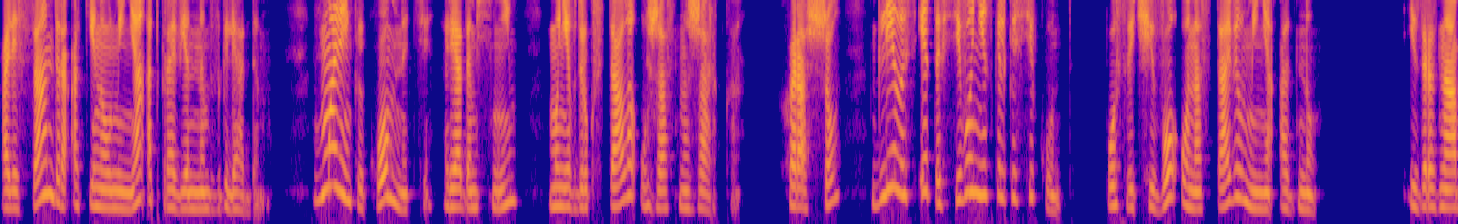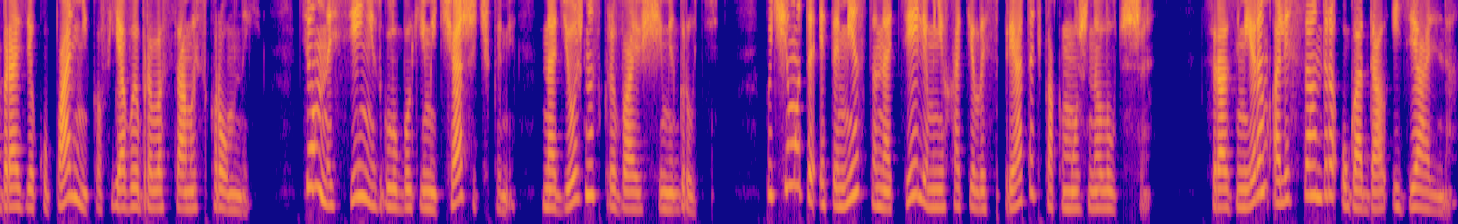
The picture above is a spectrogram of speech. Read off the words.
Александра окинул меня откровенным взглядом. В маленькой комнате, рядом с ним, мне вдруг стало ужасно жарко. Хорошо, длилось это всего несколько секунд, после чего он оставил меня одну. Из разнообразия купальников я выбрала самый скромный. Темно-синий с глубокими чашечками, надежно скрывающими грудь. Почему-то это место на теле мне хотелось спрятать как можно лучше. С размером Александра угадал идеально.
